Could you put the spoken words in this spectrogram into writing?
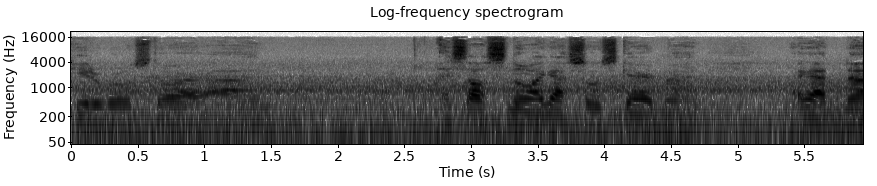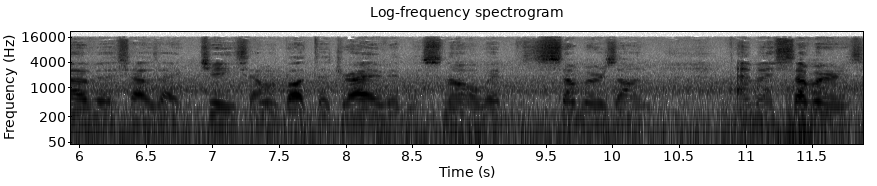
Peterborough store and I saw snow. I got so scared, man. I got nervous. I was like, geez, I'm about to drive in the snow with summers on. And my summers,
